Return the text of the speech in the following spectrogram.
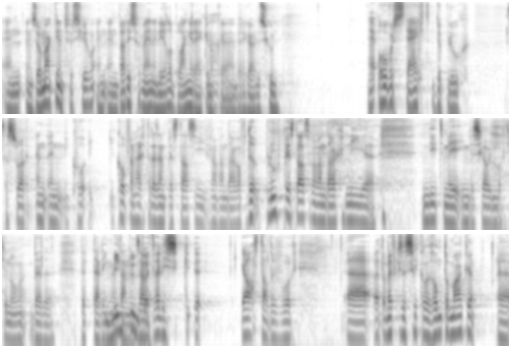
En, en zo maakt hij het verschil. En, en dat is voor mij een hele belangrijke ook uh, bij de Gouden Schoen. Hij overstijgt de ploeg. Dat is waar. En, en ik, ik, ik, hoop van harte dat zijn prestatie van vandaag, of de ploegprestatie van vandaag, niet, uh, niet mee in beschouwing wordt genomen bij de, de telling. Want dan zou het wel eens... Uh, ja, stel je voor. Uh, om even een cirkel rond te maken. Uh,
